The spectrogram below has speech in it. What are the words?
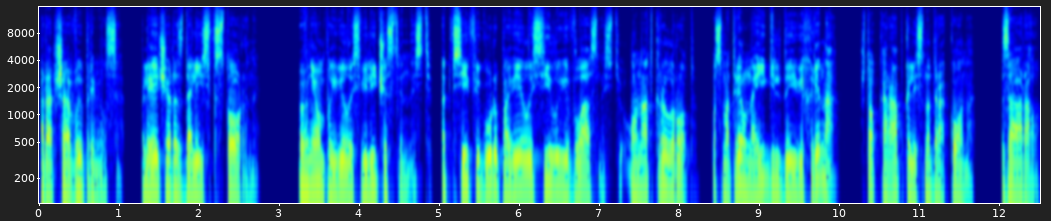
Радша выпрямился. Плечи раздались в стороны. В нем появилась величественность. От всей фигуры повеяло силой и властностью. Он открыл рот, посмотрел на Игельда и Вихрена, что карабкались на дракона. Заорал.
